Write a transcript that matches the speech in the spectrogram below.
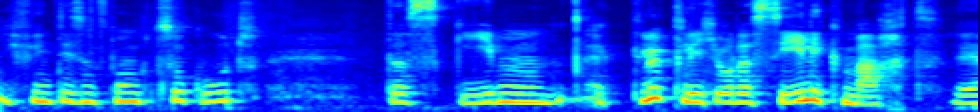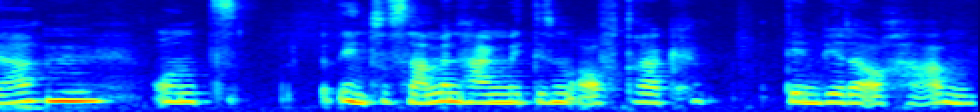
Ich finde diesen Punkt so gut, das Geben glücklich oder selig macht. Ja? Mhm. Und in Zusammenhang mit diesem Auftrag, den wir da auch haben.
